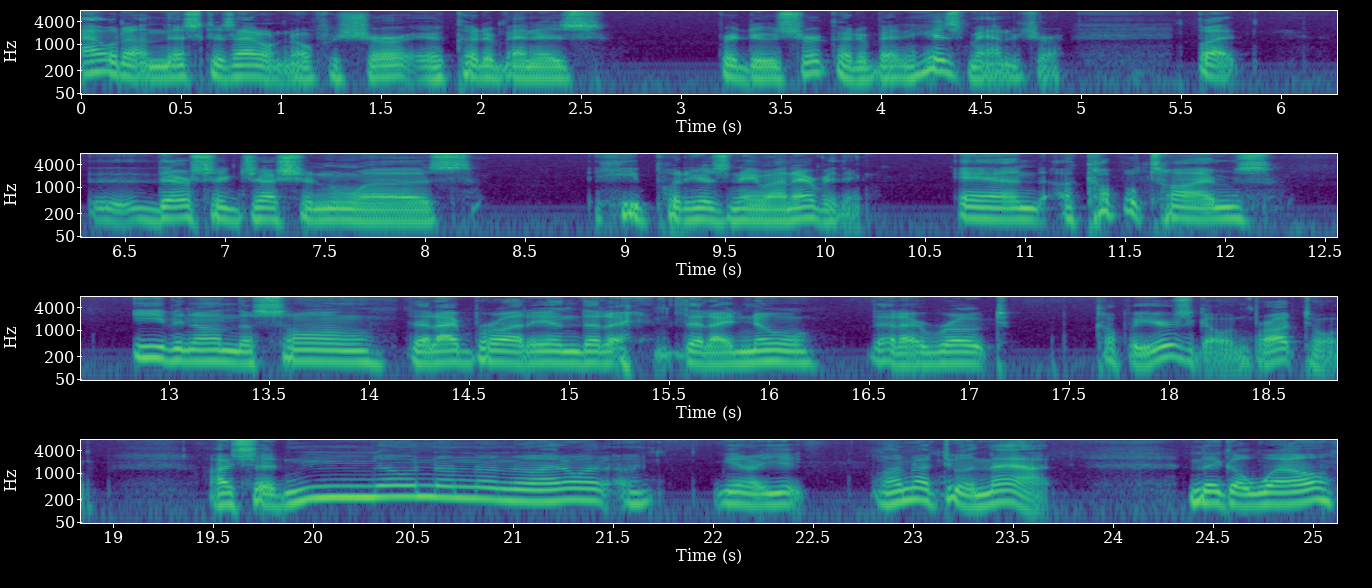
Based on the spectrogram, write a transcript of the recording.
out on this because I don't know for sure. It could have been his producer, could have been his manager. But their suggestion was he put his name on everything. And a couple times, even on the song that I brought in that I, that I know that I wrote a couple years ago and brought to him, I said, no, no, no, no, I don't uh, you know, you, well, I'm not doing that. And they go, well,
